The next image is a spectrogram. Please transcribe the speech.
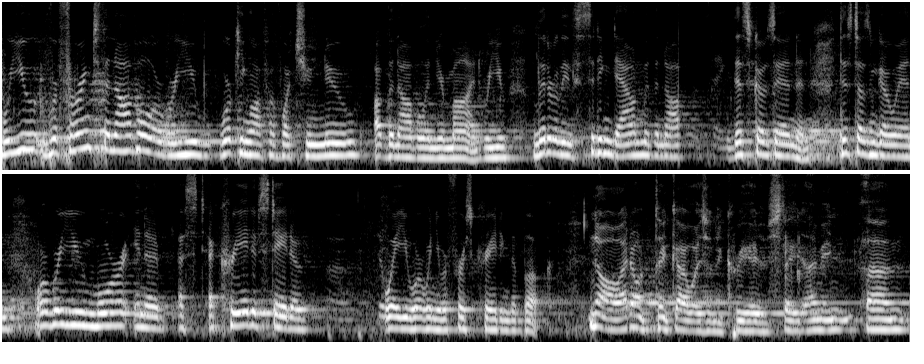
Were you referring to the novel or were you working off of what you knew of the novel in your mind? Were you literally sitting down with the novel and saying, this goes in and this doesn't go in? Or were you more in a, a, a creative state of the way you were when you were first creating the book? No, I don't think I was in a creative state. I mean, um,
